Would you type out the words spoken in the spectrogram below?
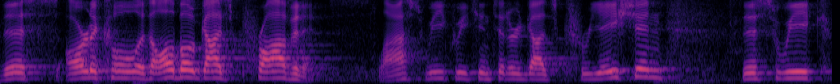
This article is all about God's providence. Last week we considered God's creation. This week,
